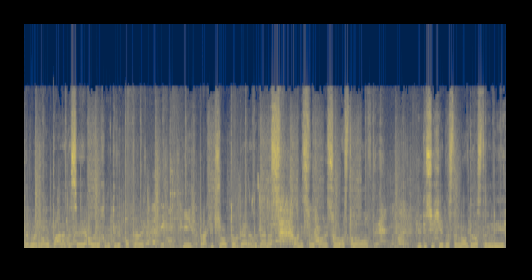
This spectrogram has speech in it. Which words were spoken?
Trebalo je mnogo para da se ove lokomotive poprave i praktično od tog dana do danas one su, one su ostale ovde. Ljudi su ih jednostavno ovde ostavili,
